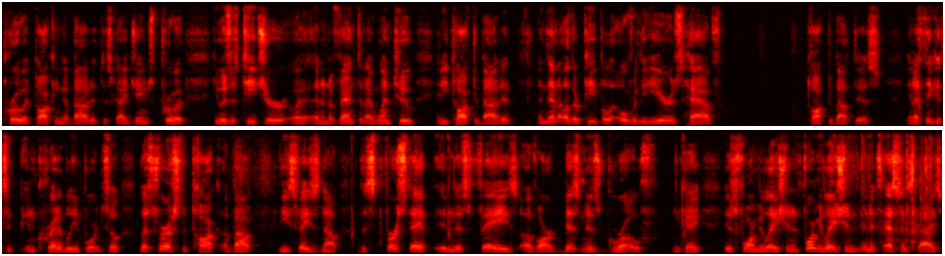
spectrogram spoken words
Pruitt talking about it. This guy James Pruitt, he was a teacher uh, at an event that I went to, and he talked about it. And then other people over the years have talked about this, and I think it's incredibly important. So let's first talk about these phases. Now, the first step in this phase of our business growth okay, is formulation. And formulation, in its essence, guys,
